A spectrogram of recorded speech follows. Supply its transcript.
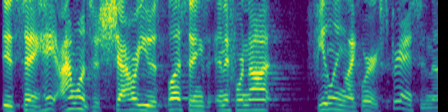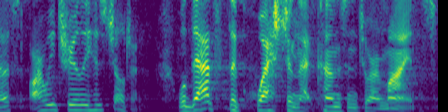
is saying, hey, I want to shower you with blessings, and if we're not feeling like we're experiencing those, are we truly his children? Well, that's the question that comes into our minds.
